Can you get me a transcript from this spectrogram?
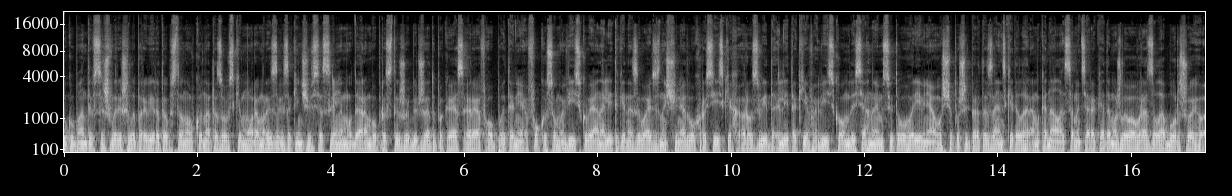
Окупанти все ж вирішили перевірити обстановку над Азовським морем. Ризик закінчився сильним ударом по престижу бюджету ПКС РФ. Опитані фокусом військові аналітики називають знищення двох російських розвідлітаків військовим досягненням світового рівня. Ось що пишуть партизанські телеграм-канали. Саме ця ракета можливо вразила борт Шойгу.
